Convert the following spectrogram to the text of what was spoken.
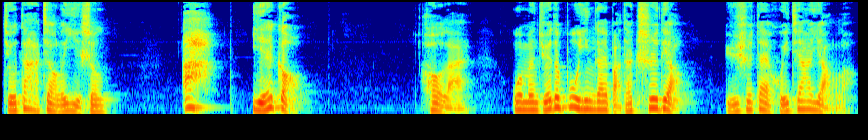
就大叫了一声：“啊，野狗！”后来，我们觉得不应该把它吃掉，于是带回家养了。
